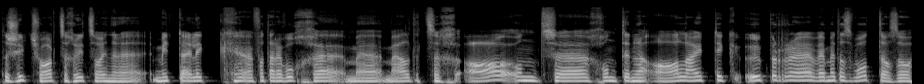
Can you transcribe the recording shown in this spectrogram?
das schreibt Schwarze Kreuz in einer Mitteilung äh, von dieser Woche. Man meldet sich an und äh, kommt dann eine Anleitung über, äh, wenn man das will. Also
